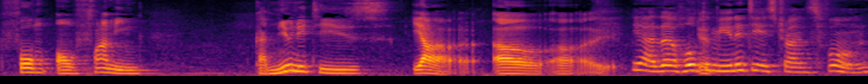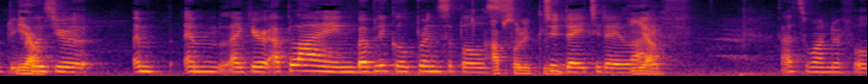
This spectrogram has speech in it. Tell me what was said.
form of farming, communities, yeah, uh, uh, Yeah, the whole community is transformed Yeah. because you're um, um, like you're applying biblical principles absolutely. to day to day life. Yeah. That's wonderful.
